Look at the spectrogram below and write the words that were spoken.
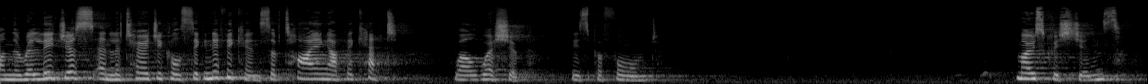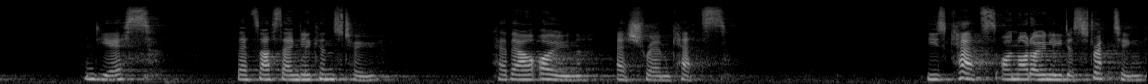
on the religious and liturgical significance of tying up a cat while worship is performed. Most Christians, and yes, that's us Anglicans too, have our own ashram cats. These cats are not only distracting,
